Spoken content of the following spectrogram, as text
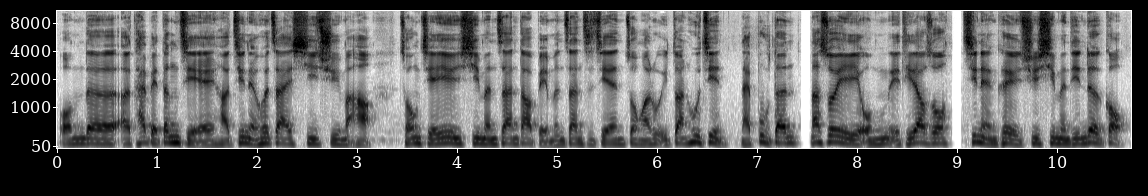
我们的呃台北灯节哈，今年会在西区嘛哈，从捷运西门站到北门站之间，中华路一段附近来布灯。那所以我们也提到说，今年可以去西门町乐购。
